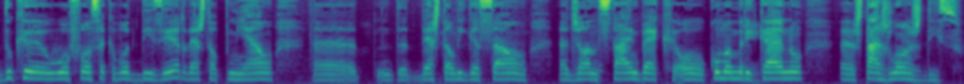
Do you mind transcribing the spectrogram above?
do que o Afonso acabou de dizer, desta opinião, de, desta ligação a John Steinbeck, ou como americano, uh, estás longe disso?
